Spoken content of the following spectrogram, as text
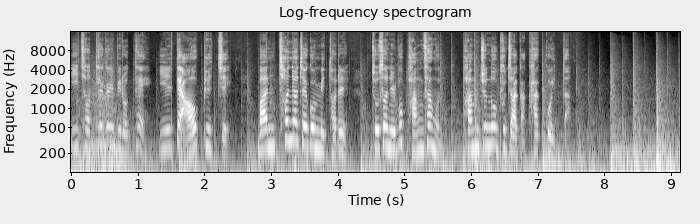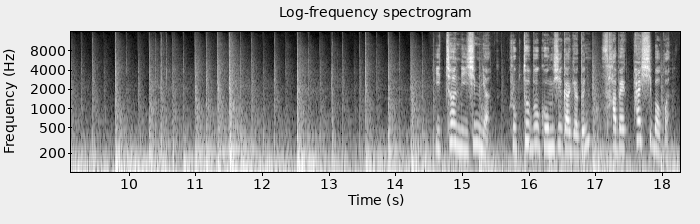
이 저택을 비롯해 이 일대 아홉 필지 만 천여 제곱미터를 조선일보 방상훈, 방준호 부자가 갖고 있다. (2020년) 국토부 공시가격은 (480억 원)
